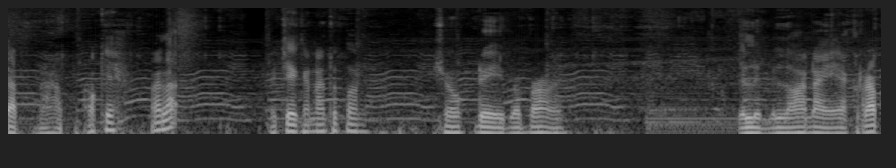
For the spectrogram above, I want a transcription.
จัดๆนะครับ โอเค ไปละไปเจอกันนะทุกคน โชคดีบ๊ายบายอย่าลืมไปรอในนะครับ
